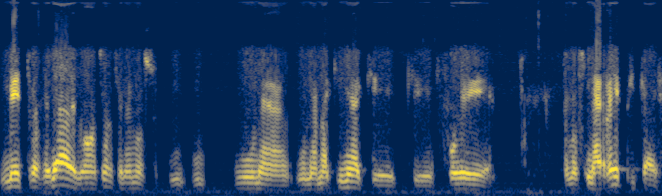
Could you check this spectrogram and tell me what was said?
metros de largo. Nosotros tenemos una, una máquina que, que fue, tenemos una réplica de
